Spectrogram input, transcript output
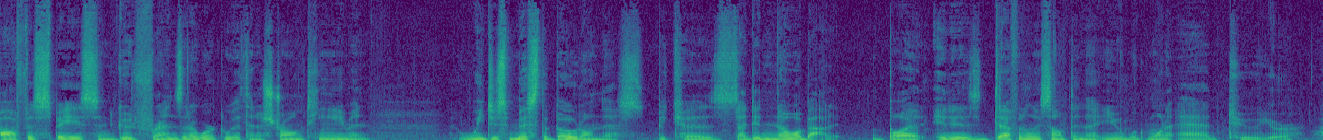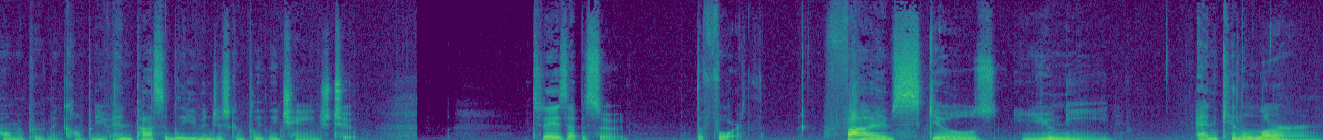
office space and good friends that I worked with and a strong team and we just missed the boat on this because I didn't know about it. But it is definitely something that you would want to add to your home improvement company and possibly even just completely change too. Today's episode, the fourth, five skills you need and can learn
